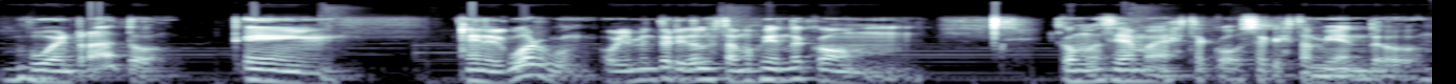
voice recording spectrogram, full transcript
buen rato en, en el War Room. Obviamente ahorita lo estamos viendo con... ¿Cómo se llama esta cosa que están viendo?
